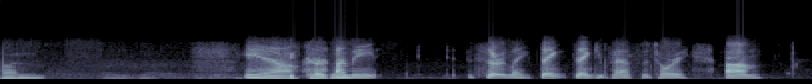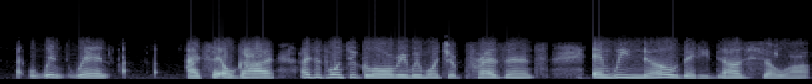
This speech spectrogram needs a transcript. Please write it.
Um, Yeah. because I mean, certainly. Thank thank you, Pastor Torre. Um, when when I say, "Oh God, I just want your glory. We want your presence," and we know that He does show up,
